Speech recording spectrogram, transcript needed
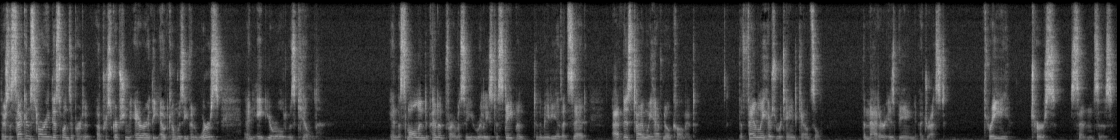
There's a second story. This one's a, a prescription error. The outcome was even worse. An eight year old was killed. And the small independent pharmacy released a statement to the media that said, at this time, we have no comment. The family has retained counsel. The matter is being addressed. Three terse sentences.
